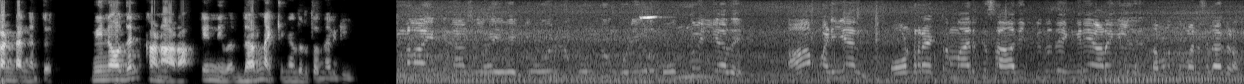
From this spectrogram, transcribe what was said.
Kandangath Vinodan Kanara എന്നിവർ ധർണയ്ക്ക് നേതൃത്വം നൽകി. വർഷങ്ങളായിട്ട് നാഷണൽ ഹൈവേക്ക് ഒരു കുണ്ടും കുഴികളും ഒന്നുമില്ലാതെ ആ പണിയാൻ കോൺട്രാക്ടർമാർക്ക് സാധിക്കുന്നത് എങ്ങനെയാണെങ്കിൽ നമ്മളൊന്ന് മനസ്സിലാക്കണം.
